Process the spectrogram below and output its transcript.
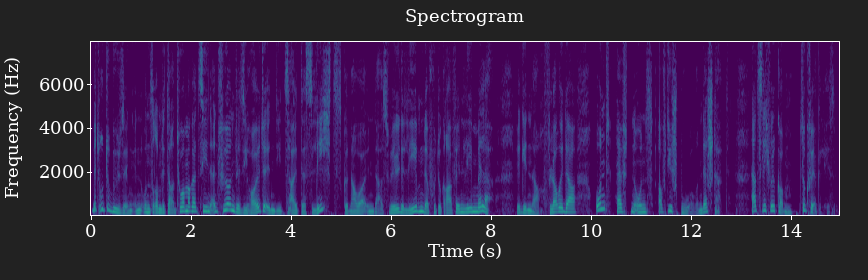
Mit Ute Büsing in unserem Literaturmagazin entführen wir Sie heute in die Zeit des Lichts, genauer in das wilde Leben der Fotografin Lee Miller. Wir gehen nach Florida und heften uns auf die Spuren der Stadt. Herzlich willkommen zu Quergelesen.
